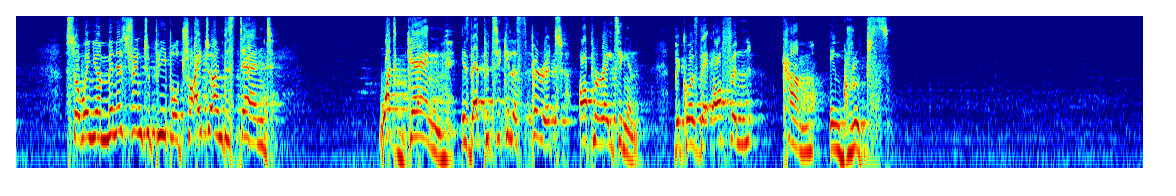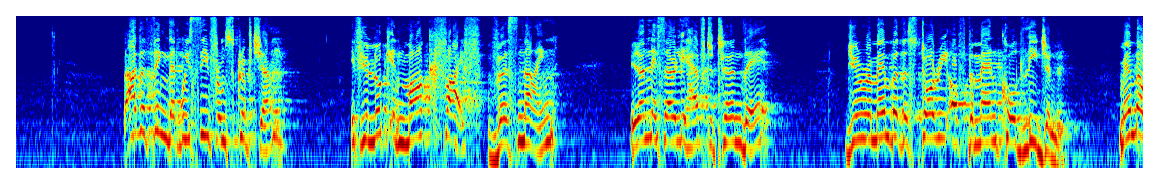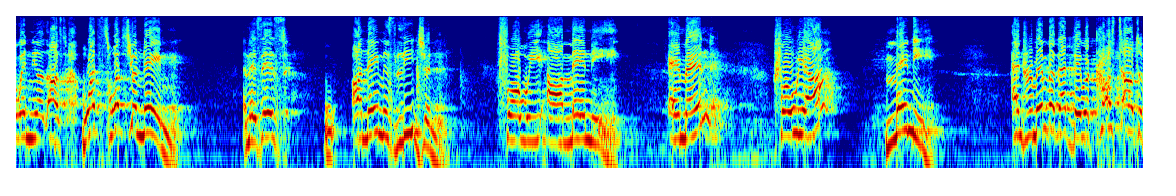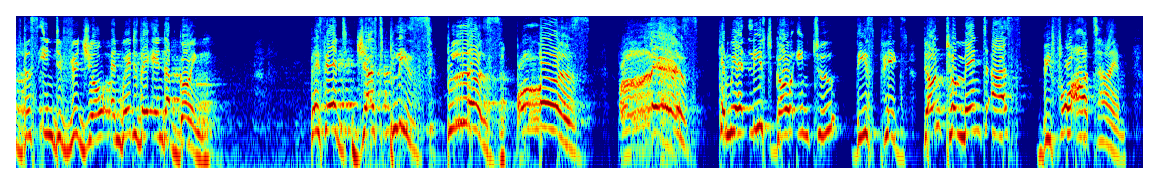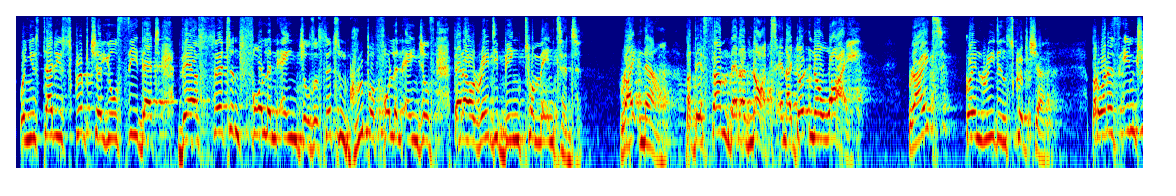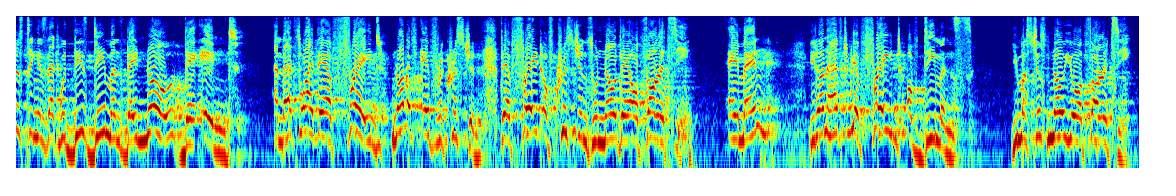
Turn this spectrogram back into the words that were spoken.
So when you're ministering to people, try to understand what gang is that particular spirit operating in because they often come in groups. The other thing that we see from Scripture, if you look in Mark 5, verse 9, you don't necessarily have to turn there. You remember the story of the man called Legion? Remember when you asked, what's, what's your name? And it says, Our name is Legion, for we are many. Amen? For we are many. And remember that they were cast out of this individual, and where did they end up going? They said, just please, please, please, please, can we at least go into these pigs? Don't torment us before our time. When you study scripture, you'll see that there are certain fallen angels, a certain group of fallen angels that are already being tormented right now. But there's some that are not, and I don't know why. Right? Go and read in scripture. But what is interesting is that with these demons, they know their end. And that's why they're afraid, not of every Christian, they're afraid of Christians who know their authority. Amen? You don't have to be afraid of demons. You must just know your authority.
